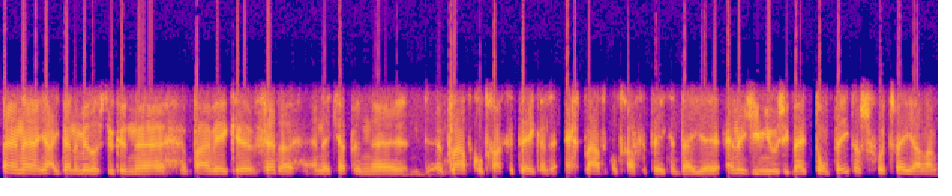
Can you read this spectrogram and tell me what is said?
En eh, ja, ik ben inmiddels natuurlijk een, eh, een paar weken verder. En ik heb een, eh, een platencontract getekend, een echt platencontract getekend bij eh, Energy Music, bij Tom Peters voor twee jaar lang.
